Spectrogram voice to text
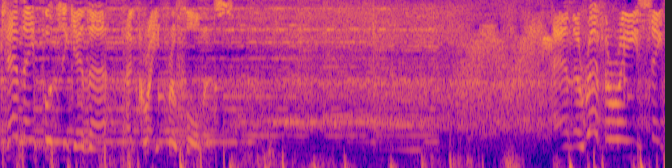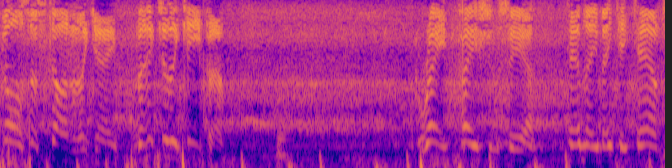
Can they put together a great performance? Referee signals the start of the game. Back to the keeper. Great patience here. Can they make it count?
